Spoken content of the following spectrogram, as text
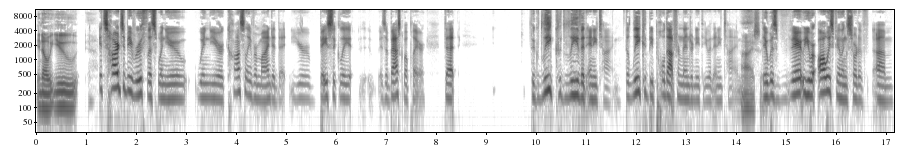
you know you It's hard to be ruthless when you when you're constantly reminded that you're basically as a basketball player that the league could leave at any time. The league could be pulled out from underneath you at any time. I see. there was very you were always feeling sort of um,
